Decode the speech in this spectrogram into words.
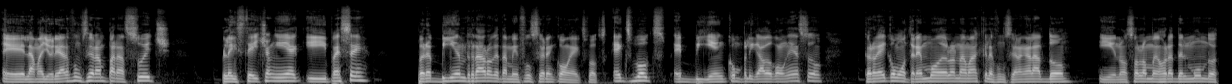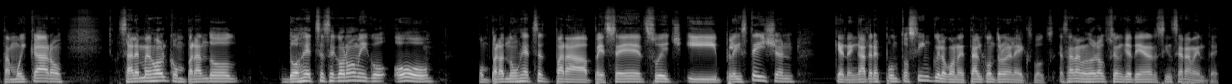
Eh, la mayoría le funcionan para Switch, PlayStation y, PC, pero es bien raro que también funcionen con Xbox. Xbox es bien complicado con eso. Creo que hay como tres modelos nada más que le funcionan a las dos y no son los mejores del mundo, están muy caros. Sale mejor comprando dos headsets económicos o comprando un headset para PC, Switch y PlayStation que tenga 3.5 y lo conecta al control en Xbox. Esa es la mejor opción que tiene, sinceramente.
